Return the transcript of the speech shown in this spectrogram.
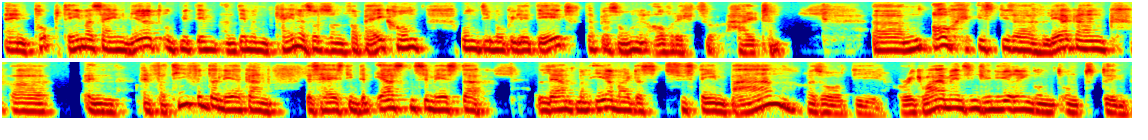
ein Top-Thema sein wird und mit dem, an dem man keiner sozusagen vorbeikommt, um die Mobilität der Personen aufrechtzuerhalten. Ähm, auch ist dieser Lehrgang äh, ein, ein vertiefender Lehrgang. Das heißt, in dem ersten Semester lernt man eher mal das System Bahn, also die Requirements Engineering und, und den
